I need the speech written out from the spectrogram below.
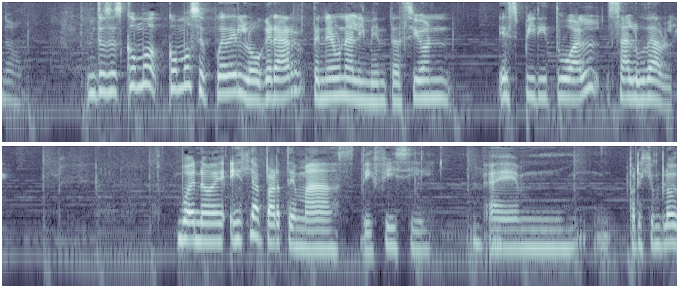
No. Entonces, ¿cómo, ¿cómo se puede lograr tener una alimentación espiritual saludable? Bueno, e- es la parte más difícil. Em, por ejemplo,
